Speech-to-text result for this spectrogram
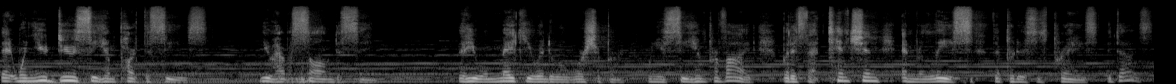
That when you do see Him part the seas, you have a song to sing. That He will make you into a worshiper when you see Him provide. But it's that tension and release that produces praise. It does.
